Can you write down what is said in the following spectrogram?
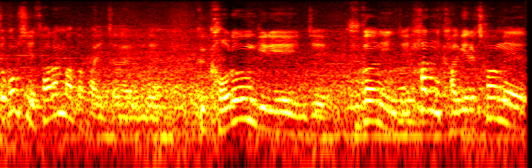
조금씩 사람마다 다 있잖아요. 근데 그 걸어온 길이 이제 구간이 이제 한 가게를 처음에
